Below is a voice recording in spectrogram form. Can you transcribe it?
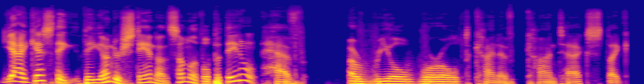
yeah, I guess they they understand on some level, but they don't have a real world kind of context. Like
